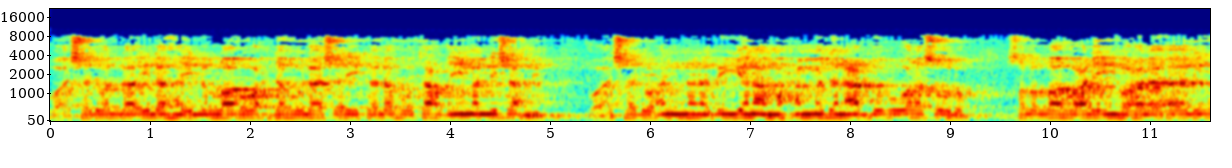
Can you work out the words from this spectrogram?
وأشهد أن لا إله إلا الله وحده لا شريك له تعظيما لشأنه. وأشهد أن نبينا محمدا عبده ورسوله صلى الله عليه وعلى آله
